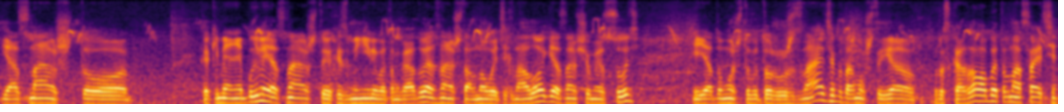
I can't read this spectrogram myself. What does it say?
я знаю, что какими они были, я знаю, что их изменили в этом году, я знаю, что там новая технология, я знаю, в чем ее суть. И я думаю, что вы тоже уже знаете, потому что я рассказал об этом на сайте.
